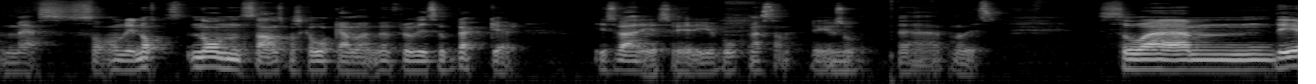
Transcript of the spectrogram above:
med så, om det är något, någonstans man ska åka med, för att visa upp böcker i Sverige så är det ju Bokmässan. Det är ju så eh, på något vis. Så ehm, det,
